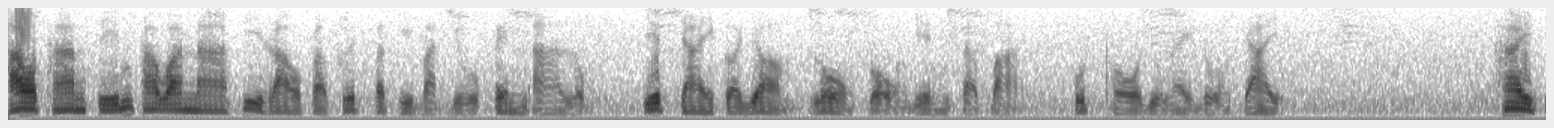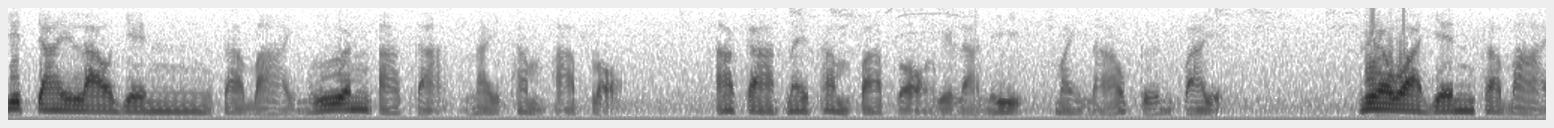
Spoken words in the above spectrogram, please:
เอาทานศีลภาวนาที่เราประพฤติปฏิบัติอยู่เป็นอารมณ์จิตใจก็ย่อมโล่งโปร่งเย็นสบาย พุทโธอยู่ในดวงใจ ให้จิตใจเราเย็นสบายเหมือนอากาศในถ้ำผาปล่อง อากาศในถ้ำผาปล่องเวลานี้ไม่หนาวเกินไป เรียกว่าเย็นสบาย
